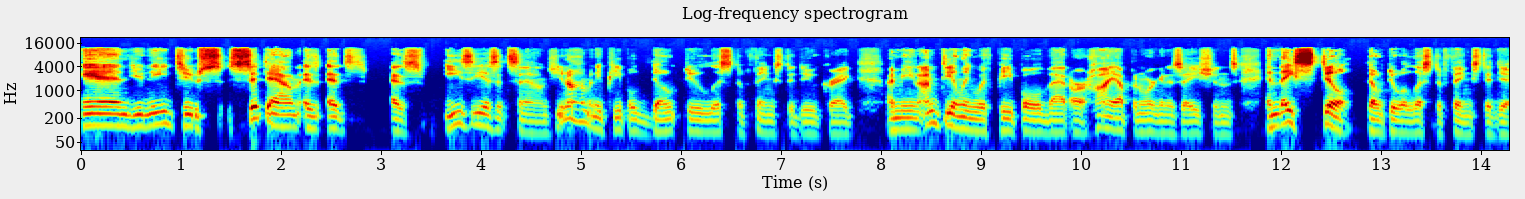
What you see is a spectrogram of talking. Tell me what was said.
And you need to s- sit down as as as easy as it sounds, you know how many people don't do list of things to do, Craig? I mean, I'm dealing with people that are high up in organizations and they still don't do a list of things to do.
